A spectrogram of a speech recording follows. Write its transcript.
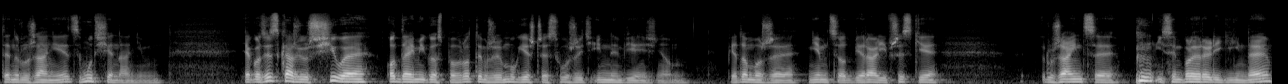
ten różaniec, módl się na nim. Jak odzyskasz już siłę, oddaj mi go z powrotem, żeby mógł jeszcze służyć innym więźniom. Wiadomo, że Niemcy odbierali wszystkie różańce i symbole religijne,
